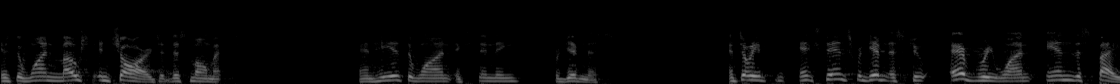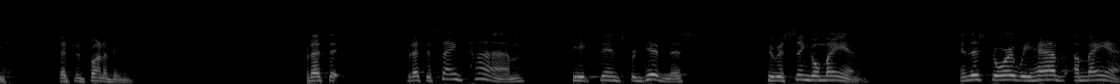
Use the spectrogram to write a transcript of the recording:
is the one most in charge at this moment. And He is the one extending forgiveness. And so he extends forgiveness to everyone in the space that's in front of him. But at the, but at the same time, he extends forgiveness to a single man. In this story, we have a man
